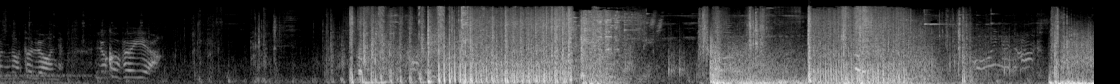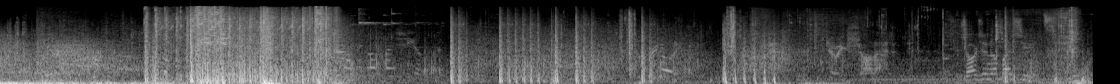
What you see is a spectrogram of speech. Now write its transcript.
You're not alone. Look over here. Charging up my shields.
